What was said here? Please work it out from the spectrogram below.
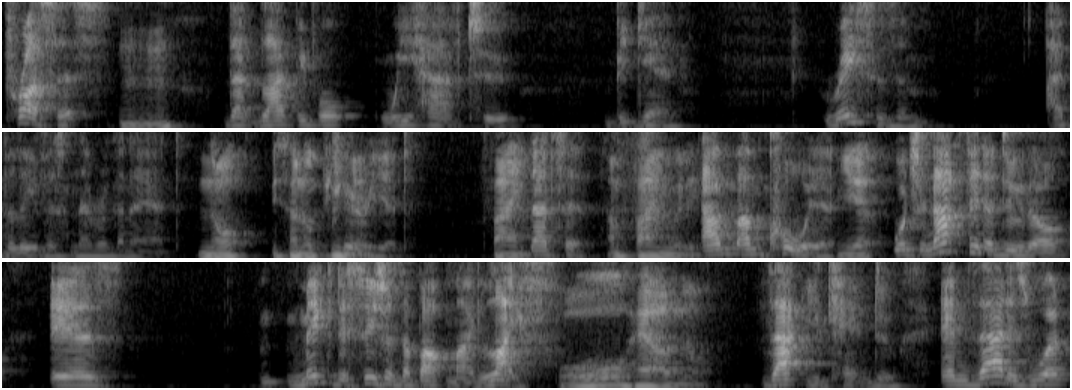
process Mm-hmm. that Black people we have to begin. Racism, I believe, is never gonna end. No, it's an opinion. Period. Fine. That's it. I'm fine with it. I'm I'm cool with it. Yeah. What you're not finna do though is make decisions about my life. oh hell no. That you can't do. And that is what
